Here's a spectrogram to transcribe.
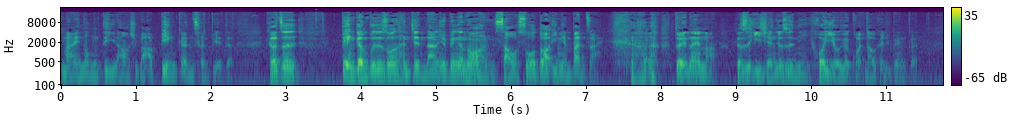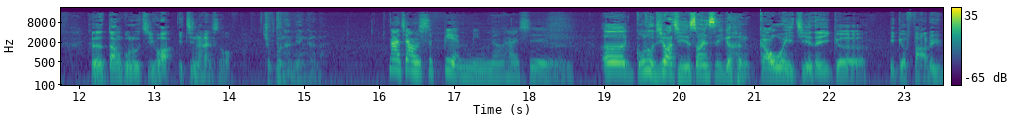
买农地，然后去把它变更成别的。可是这变更不是说很简单，因为变更通常少说都要一年半载，对，那嘛。可是以前就是你会有一个管道可以去变更，可是当国土计划一进来的时候就不能变更了。那这样是便民呢，还是？呃，国土计划其实算是一个很高位阶的一个一个法律，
